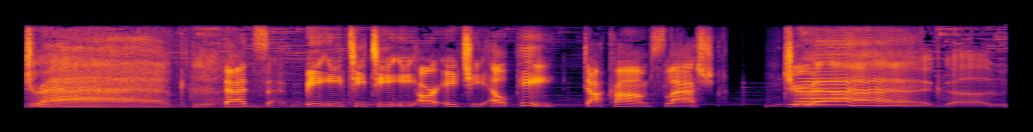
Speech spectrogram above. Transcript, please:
drag. That's B E T T E R H E L P dot com slash Drag. Drag.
